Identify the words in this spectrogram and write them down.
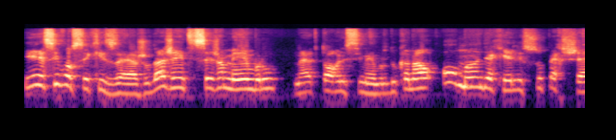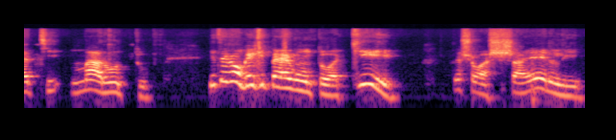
E se você quiser ajudar a gente, seja membro, né? Torne-se membro do canal ou mande aquele super chat maroto. E teve alguém que perguntou aqui, deixa eu achar ele.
